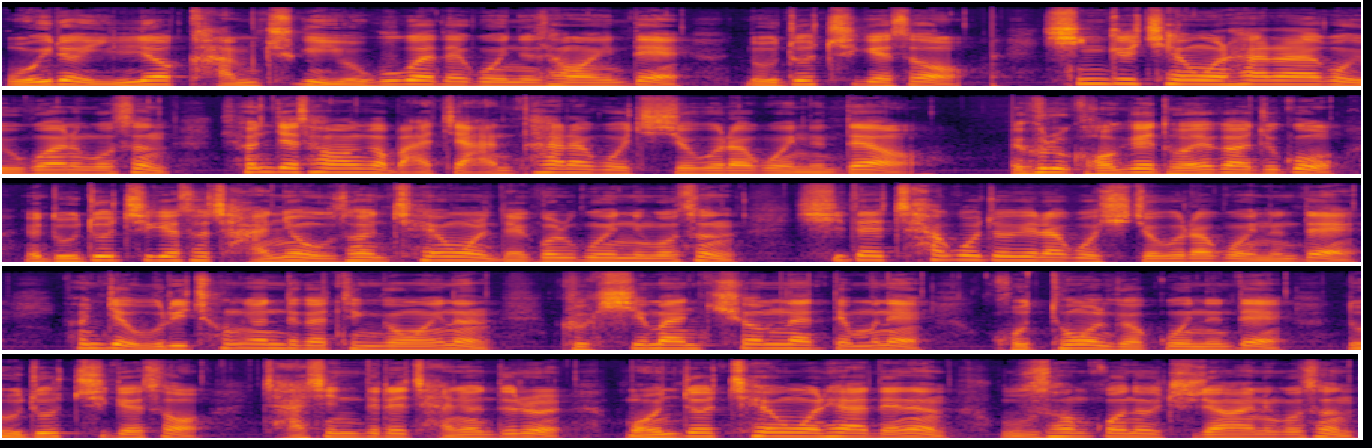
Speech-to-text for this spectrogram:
오히려 인력 감축이 요구가 되고 있는 상황인데 노조 측에서 신규 채용을 하라고 요구하는 것은 현재 상황과 맞지 않다라고 지적을 하고 있는데요. 그리고 거기에 더해가지고 노조 측에서 자녀 우선 채용을 내걸고 있는 것은 시대착오적이라고 지적을 하고 있는데 현재 우리 청년들 같은 경우에는 극심한 취업난 때문에 고통을 겪고 있는데 노조 측에서 자신들의 자녀들을 먼저 채용을 해야 되는 우선권을 주장하는 것은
